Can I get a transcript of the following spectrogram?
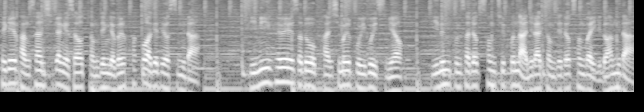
세계 방산 시장에서 경쟁력을 확보하게 되었습니다. 이미 해외에서도 관심을 보이고 있으며 이는 군사적 성취뿐 아니라 경제적 성과이기도 합니다.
